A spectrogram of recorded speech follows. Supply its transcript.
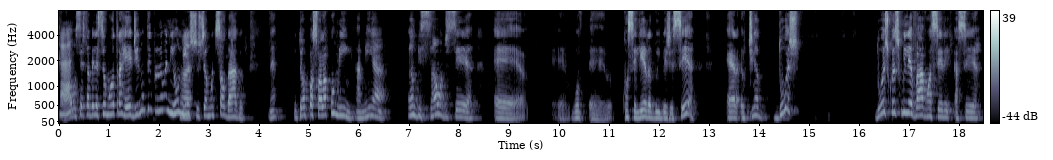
É. é você estabelecer uma outra rede. E não tem problema nenhum é. nisso, isso é muito saudável. Né? Então, eu posso falar por mim. A minha ambição de ser é, é, é, conselheira do IBGC, era, eu tinha duas, duas coisas que me levavam a ser, a ser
